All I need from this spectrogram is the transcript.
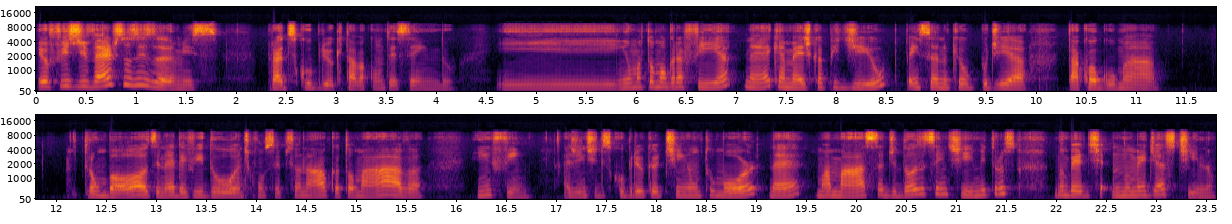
Eu fiz diversos exames para descobrir o que estava acontecendo. E em uma tomografia, né, que a médica pediu, pensando que eu podia estar tá com alguma trombose, né, devido ao anticoncepcional que eu tomava, enfim. A gente descobriu que eu tinha um tumor, né, uma massa de 12 centímetros no, medi no mediastino.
